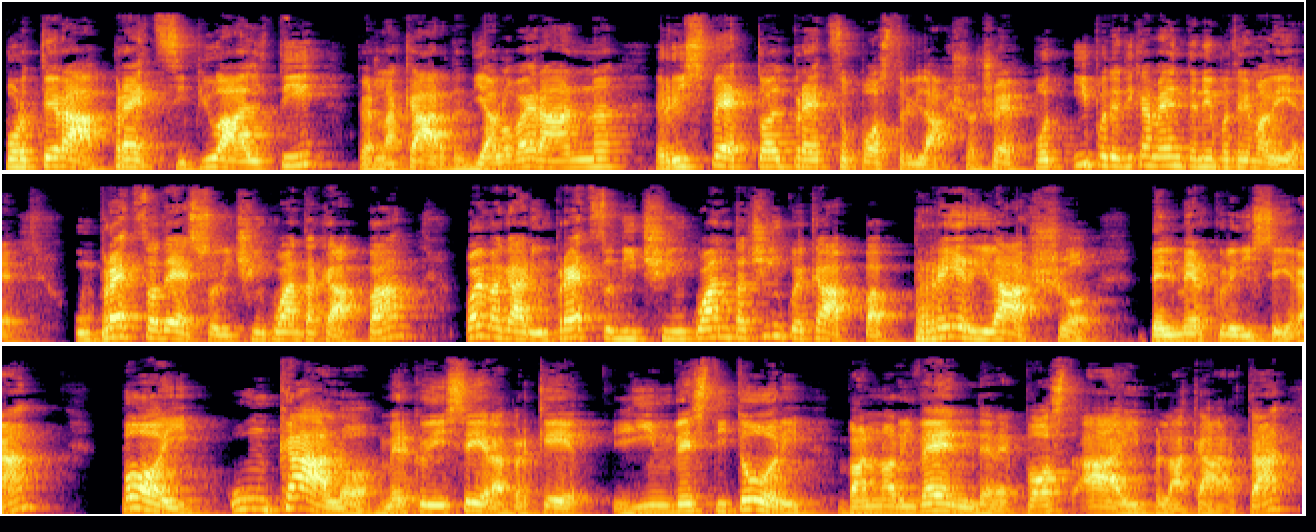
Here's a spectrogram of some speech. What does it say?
porterà prezzi più alti per la card di Alovairan rispetto al prezzo post rilascio. Cioè, po- ipoteticamente noi potremmo avere un prezzo adesso di 50k, poi magari un prezzo di 55k pre-rilascio del mercoledì sera, poi un calo mercoledì sera perché gli investitori vanno a rivendere post hype la carta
